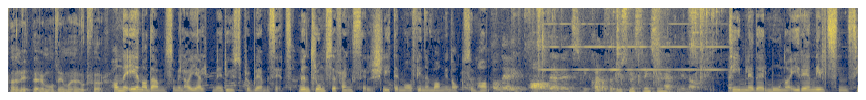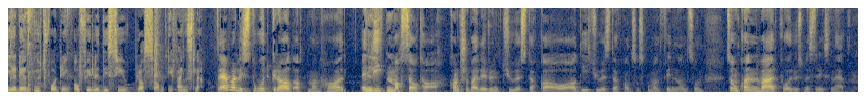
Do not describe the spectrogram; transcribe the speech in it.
på en litt bedre måte enn man har gjort før. Han er en av dem som vil ha hjelp med rusproblemet sitt, men Tromsø fengsel sliter med å finne mange nok som han. Avdeling A det er den som vi kaller for rusmestringsenheten i dag. Teamleder Mona Irén Nilsen sier det er en utfordring å fylle de syv plassene i fengselet. Det er veldig stor grad at man har en liten masse å ta av. Kanskje bare rundt 20 stykker, og av de 20 stykkene så skal man finne noen som, som kan være på rusmestringsenheten.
